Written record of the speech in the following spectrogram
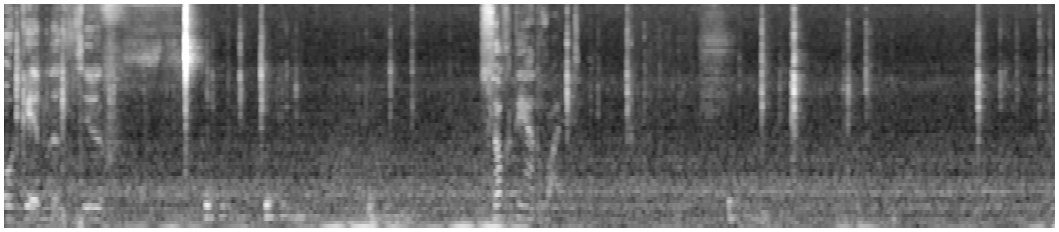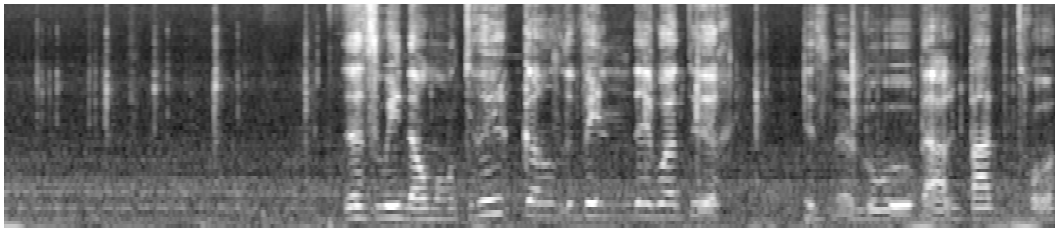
Ok, monsieur. Sortez à droite. Je suis dans mon truc quand je filme des voitures. Et je ne vous parle pas trop?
